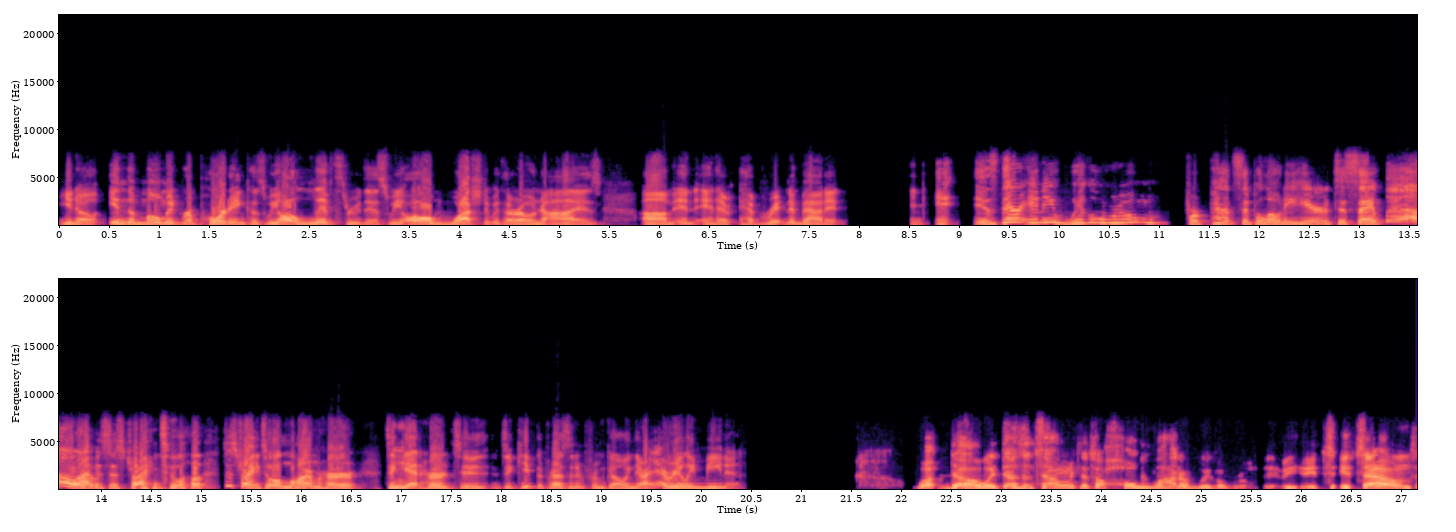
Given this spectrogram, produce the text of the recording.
you know in the moment reporting, because we all lived through this, we all watched it with our own eyes, um, and and have, have written about it. it. Is there any wiggle room for Pat Cipollone here to say, "Well, I was just trying to uh, just trying to alarm her to mm. get her to to keep the president from going there. I didn't really mean it." Well, no, it doesn't sound like there's a whole lot of wiggle room. It, it, it sounds,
